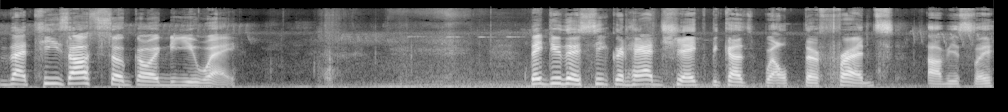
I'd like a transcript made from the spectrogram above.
that he's also going to UA. They do their secret handshake because, well, they're friends, obviously.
